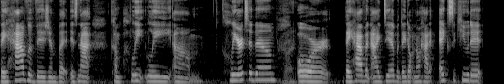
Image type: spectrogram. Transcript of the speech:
They have a vision, but it's not completely um, clear to them, right. or they have an idea but they don't know how to execute it.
